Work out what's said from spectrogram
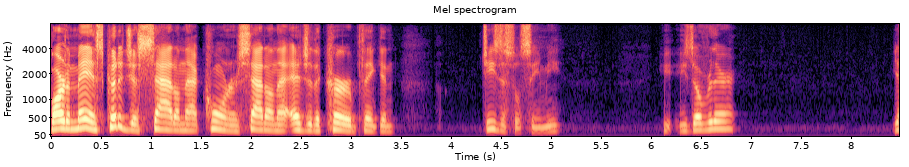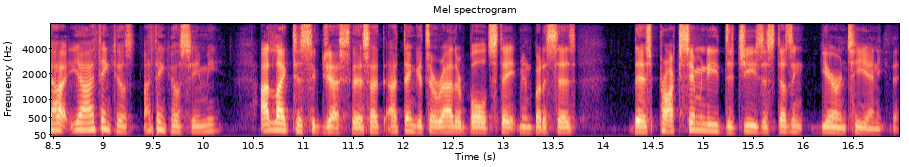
Bartimaeus could have just sat on that corner, sat on that edge of the curb, thinking, Jesus will see me. He's over there. Yeah, yeah, I think he'll I think he'll see me. I'd like to suggest this. I, I think it's a rather bold statement, but it says this proximity to Jesus doesn't guarantee anything.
